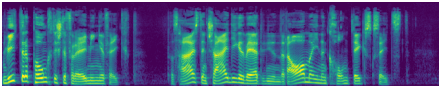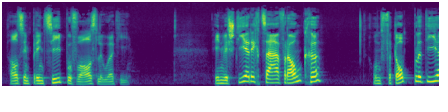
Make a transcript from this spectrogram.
Ein weiterer Punkt ist der Framing-Effekt. Das heißt, Entscheidungen werden in einen Rahmen, in einen Kontext gesetzt. Also im Prinzip, auf was schaue ich. Investiere ich 10 Franken und verdopple die,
